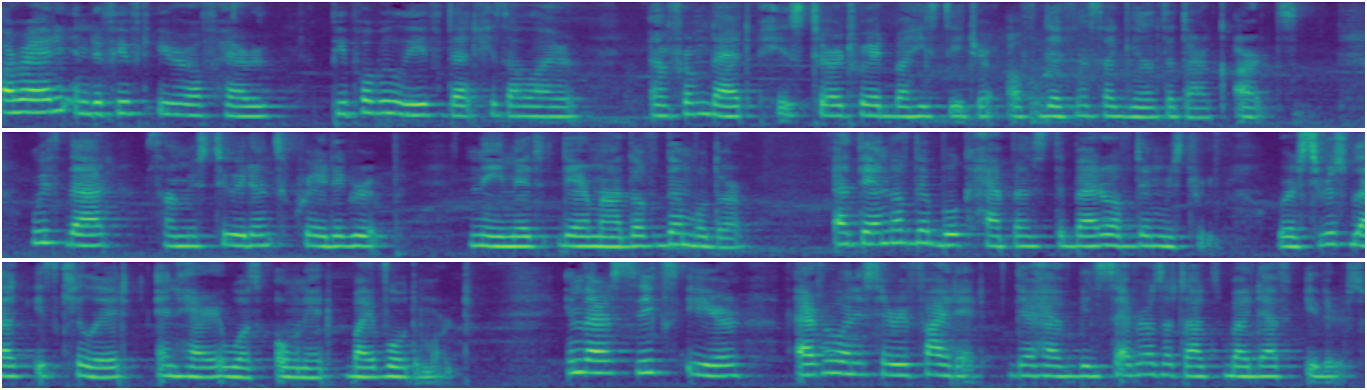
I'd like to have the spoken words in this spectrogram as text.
Already in the fifth year of Harry, people believe that he's a liar, and from that he's tortured by his teacher of defense against the dark arts. With that, some students create a group, named the Armada of Dumbledore. At the end of the book happens the Battle of the Mystery, where Sirius Black is killed and Harry was owned by Voldemort. In their sixth year, everyone is terrified. There have been several attacks by Death Eaters.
